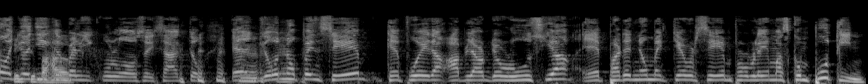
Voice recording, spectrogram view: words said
oh, yo dije embajador. peliculoso, exacto. Eh, yo no pensé que fuera a hablar de Rusia eh, para no meterse en problemas con Putin.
